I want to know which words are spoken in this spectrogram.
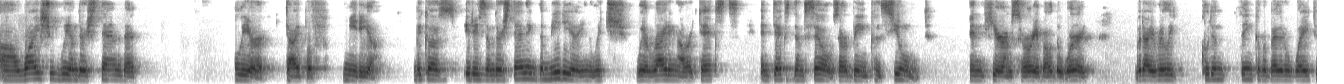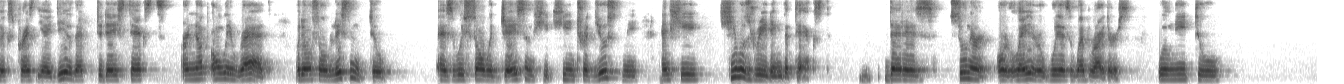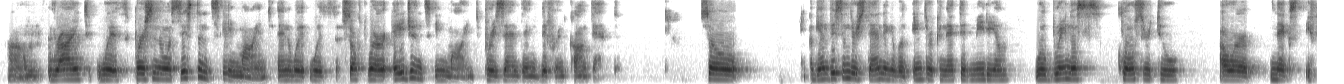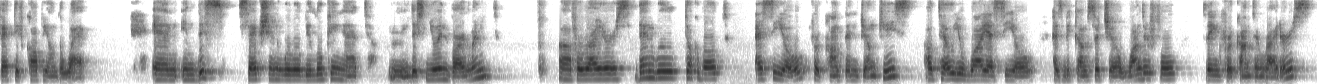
Uh, why should we understand that clear type of media? Because it is understanding the media in which we are writing our texts and texts themselves are being consumed. And here I'm sorry about the word, but I really couldn't think of a better way to express the idea that today's texts are not only read, but also listened to. As we saw with Jason, he, he introduced me and he he was reading the text. That is, sooner or later, we as web writers will need to um, write with personal assistants in mind and with, with software agents in mind, presenting different content. So, again, this understanding of an interconnected medium will bring us closer to our next effective copy on the web. And in this section, we will be looking at um, this new environment uh, for writers. Then we'll talk about SEO for content junkies. I'll tell you why SEO has become such a wonderful thing for content writers.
